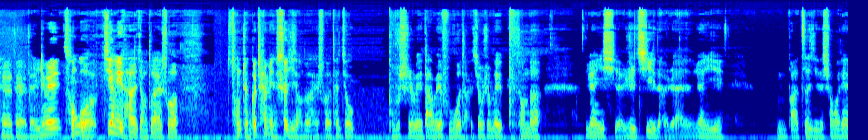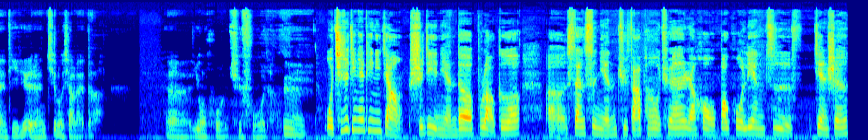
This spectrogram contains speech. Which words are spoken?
对 对对，因为从我建立它的角度来说，从整个产品设计角度来说，它就不是为大 V 服务的，就是为普通的愿意写日记的人，愿意嗯。把自己的生活点点滴滴的人记录下来的，呃，用户去服务的。嗯，我其实今天听你讲十几年的不老哥，呃，三四年去发朋友圈，然后包括练字、健身，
